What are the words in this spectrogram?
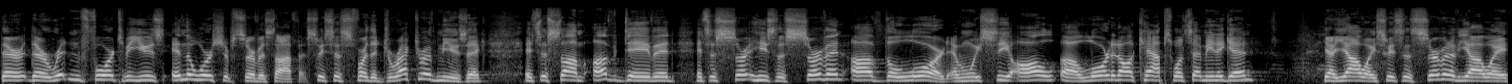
They're, they're written for to be used in the worship service office. So he says, for the director of music, it's a psalm of David. It's a he's the servant of the Lord. And when we see all uh, Lord in all caps, what's that mean again? Yeah, Yahweh. So he's the servant of Yahweh.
